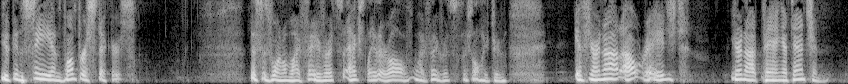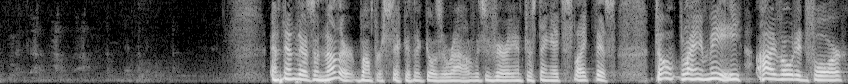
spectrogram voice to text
you can see in bumper stickers. This is one of my favorites. Actually, they're all my favorites. There's only two. If you're not outraged, you're not paying attention. And then there's another bumper sticker that goes around, which is very interesting. It's like this Don't blame me, I voted for.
